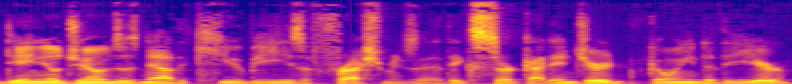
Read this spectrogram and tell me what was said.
Daniel Jones is now the QB. He's a freshman. I think Sirk got injured going into the year.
